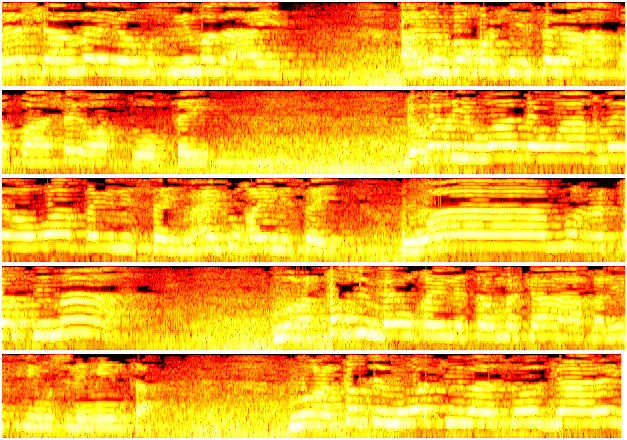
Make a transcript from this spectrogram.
meeshaa maraya oo muslimad ahayd ayuu boqorkii isaga ahaa qafaashay oo afduubtay. Gabadhii waa dhawaaqday oo waa qaylisay maxay ku qaylisay? Waa muctasimaa muctasim bay u qaylisay oo markaa ahaa khaliifkii muslimiinta muctasim warkii baa soo gaaray.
